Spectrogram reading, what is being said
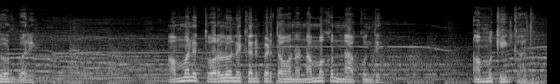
డోంట్ వరీ అమ్మని త్వరలోనే కనిపెడతామన్న నమ్మకం నాకుంది. అమ్మకేం కాదు.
